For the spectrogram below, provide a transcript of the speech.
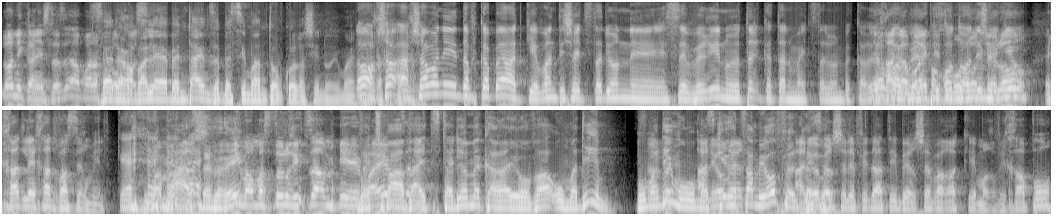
לא ניכנס לזה, אבל אנחנו לא בסדר. אבל אה, בינתיים זה בסימן טוב כל השינויים האלה. לא, עכשיו, אנחנו- עכשיו אני דווקא בעד, כי הבנתי שהאיצטדיון אה, סברין הוא יותר קטן מהאיצטדיון דרך בקריובה, אגב, ראיתי ופחות תמונות אוהדים שלו, יגיעו. אחד לאחד וסרמיל. כן. עם המגרש- סברי? עם המסלול ריצה מ- ותשמע, באמצע. והאיצטדיון בקריובה הוא מדהים. הוא מדהים, הוא אני מזכיר אומר- את סמי עופר אני כזה. אומר שלפי דעתי באר שבע רק מרוויחה פה.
